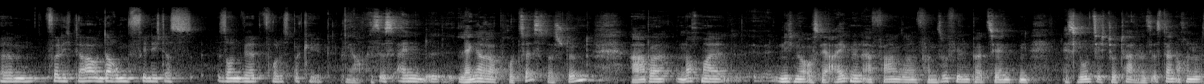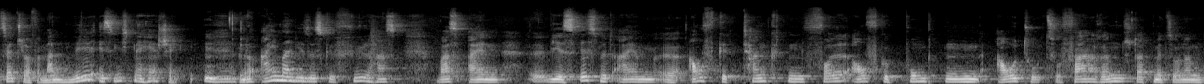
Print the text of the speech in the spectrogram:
Ähm, völlig klar und darum finde ich das so ein wertvolles Paket. Ja, es ist ein längerer Prozess, das stimmt. Aber nochmal, nicht nur aus der eigenen Erfahrung, sondern von so vielen Patienten, es lohnt sich total. Es ist dann auch ein Selbstläufer. Man will es nicht mehr herschenken. Mhm, Wenn du einmal dieses Gefühl hast, was ein, äh, wie es ist, mit einem äh, aufgetankten, voll aufgepumpten Auto zu fahren, statt mit so einem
